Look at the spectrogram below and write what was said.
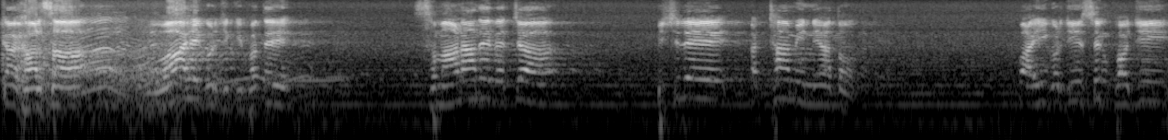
ਕਾ ਖਾਲਸਾ, ਵਾਹਿਗੁਰੂ ਜੀ ਕੀ ਫਤਿਹ। ਸਮਾਣਾ ਦੇ ਵਿੱਚ ਪਿਛਲੇ 8 ਮਹੀਨਿਆਂ ਤੋਂ ਭਾਈ ਗੁਰਜੀਤ ਸਿੰਘ ਫੌਜੀ,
